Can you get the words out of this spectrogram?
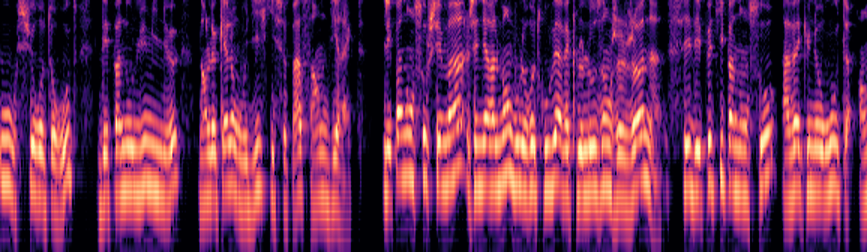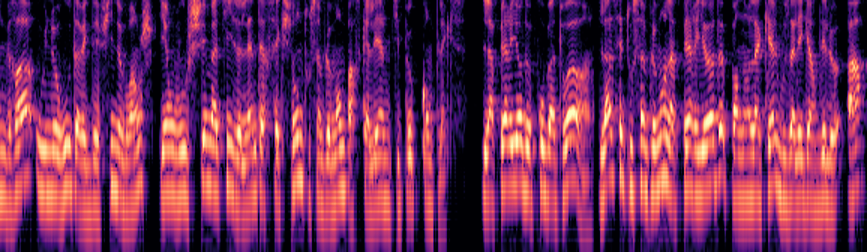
ou sur autoroute des panneaux lumineux dans lesquels on vous dit ce qui se passe en direct. Les panonceaux schéma, généralement vous le retrouvez avec le losange jaune, c'est des petits panonceaux avec une route en gras ou une route avec des fines branches et on vous schématise l'intersection tout simplement parce qu'elle est un petit peu complexe. La période probatoire, là c'est tout simplement la période pendant laquelle vous allez garder le A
